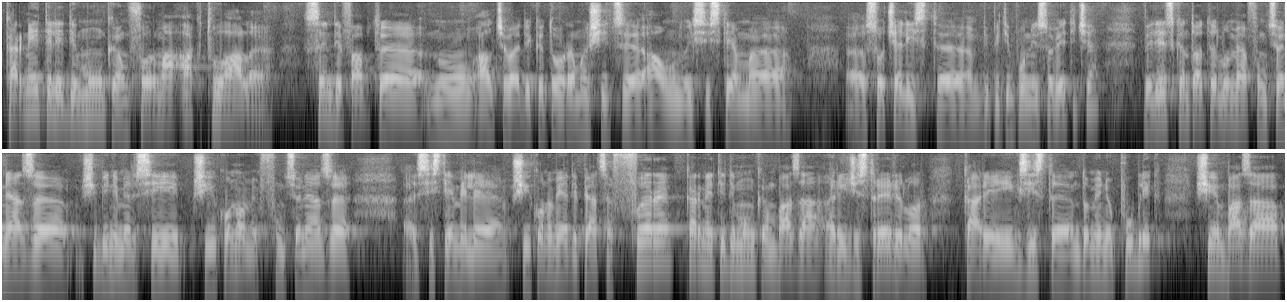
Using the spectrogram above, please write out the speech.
Carnetele de muncă în forma actuală sunt de fapt uh, nu altceva decât o rămășiță a unui sistem Uh, socialist uh, de pe timpul Unii Sovietice. Vedeți că în toată lumea funcționează și bine mersi și economic funcționează uh, sistemele și economia de piață fără carnete de muncă în baza înregistrărilor care există în domeniul public și în baza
